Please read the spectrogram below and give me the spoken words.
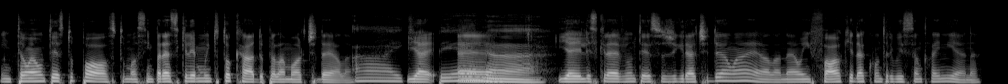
Então é um texto póstumo, assim, parece que ele é muito tocado pela morte dela. Ai, que aí, pena! É, e aí ele escreve um texto de gratidão a ela, né? O enfoque da contribuição kleiniana.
